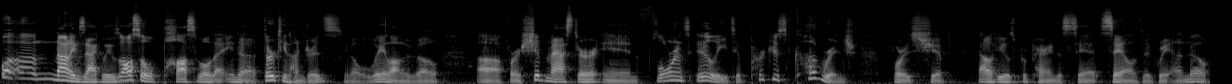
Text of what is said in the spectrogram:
Well, uh, not exactly. It was also possible that in the 1300s, you know, way long ago, uh, for a shipmaster in Florence, Italy, to purchase coverage for his ship that he was preparing to sa- sail into the great unknown.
